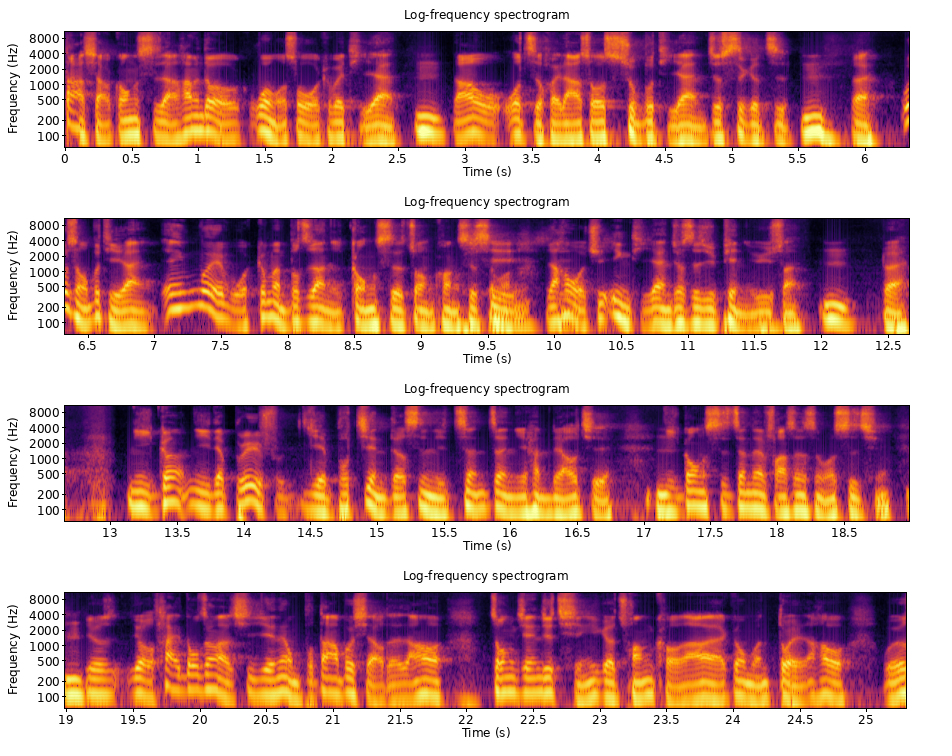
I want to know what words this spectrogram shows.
大小公司啊，他们都有问我说我可不可以提案？嗯，然后我只回答说恕不提案，就四个字。嗯，对，为什么不提案？因为我根本不知道你公司的状况是什么。然后我去硬提案就是去骗你预算。嗯。对，你跟你的 brief 也不见得是你真正你很了解你公司真正发生什么事情。嗯、有有太多中小企业那种不大不小的，然后中间就请一个窗口，然后来跟我们对，然后我又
